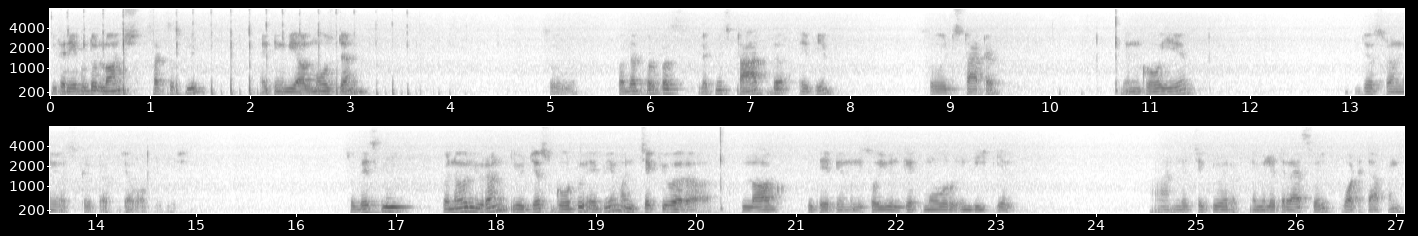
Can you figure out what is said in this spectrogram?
If you're able to launch successfully I think we are almost done. So for that purpose let me start the Appium so it started then go here. Just run your script as Java application. So basically whenever you run you just go to Appium and check your uh, log with Appium only. So you will get more in detail. And check your emulator as well what it happens.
